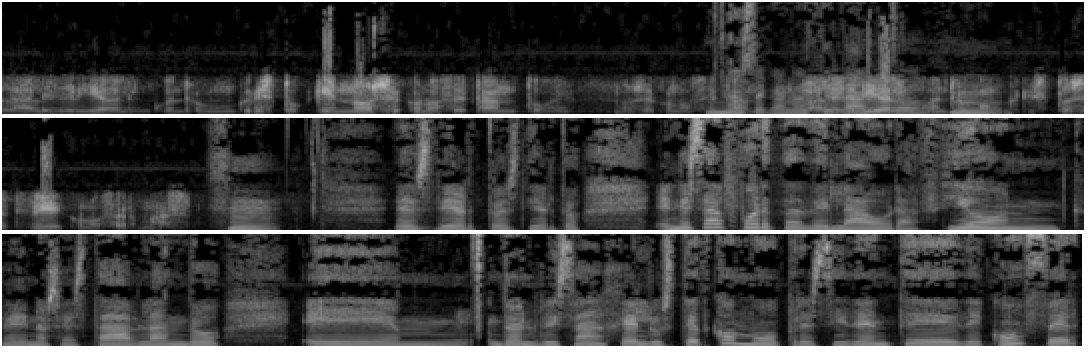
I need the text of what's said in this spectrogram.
la alegría del encuentro con Cristo, que no se conoce tanto, ¿eh? no se conoce tanto. la alegría del encuentro con mm. Cristo se tiene que conocer más. Hmm. Es cierto, es cierto. En esa fuerza de la oración que nos está hablando, eh, don Luis Ángel, usted como presidente de Confer,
